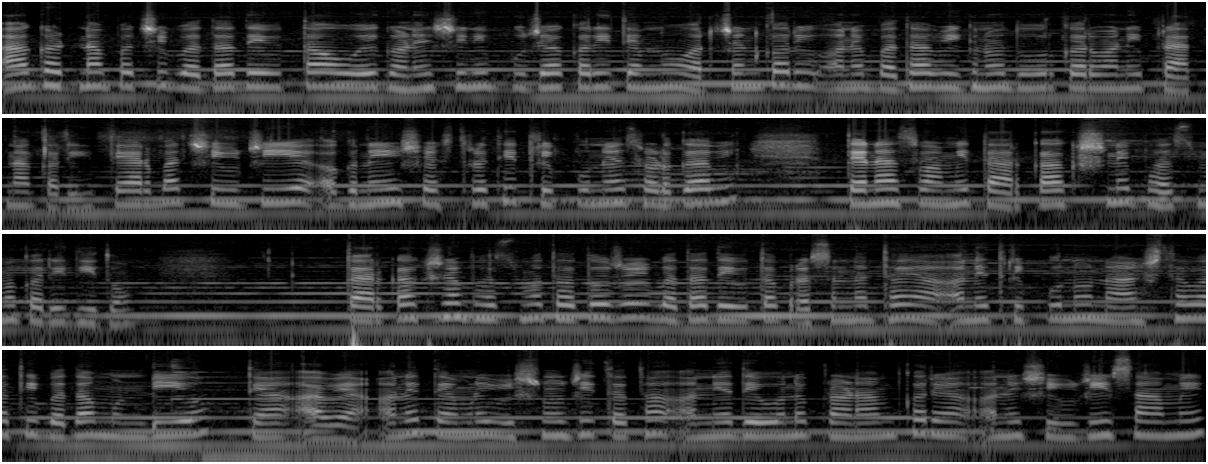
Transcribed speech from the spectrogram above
આ ઘટના પછી બધા દેવતાઓએ ગણેશજીની પૂજા કરી, તેમનું અર્ચન કર્યું અને બધા વિઘ્નો દૂર કરવાની પ્રાર્થના કરી. ત્યારબાદ શિવજીએ અગ્નેય શસ્ત્રથી ત્રિપુરને સળગાવી, તેના સ્વામી તારકાક્ષને ભસ્મ કરી દીધો. તારકાક્ષને ભસ્મ થતો જોઈ બધા દેવતા પ્રસન્ન થયા અને ત્રિપુનો નાશ થવાથી બધા મુંડીઓ ત્યાં આવ્યા અને તેમણે વિષ્ણુજી તથા અન્ય દેવોને પ્રણામ કર્યા અને શિવજી સામે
